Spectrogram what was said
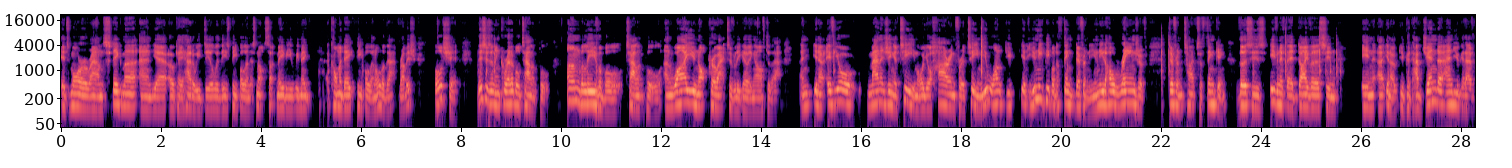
it's more around stigma and yeah, okay, how do we deal with these people? And it's not so, maybe we may accommodate people and all of that rubbish, bullshit. This is an incredible talent pool unbelievable talent pool and why are you not proactively going after that and you know if you're managing a team or you're hiring for a team you want you you need people to think differently you need a whole range of different types of thinking versus even if they're diverse in in uh, you know you could have gender and you could have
